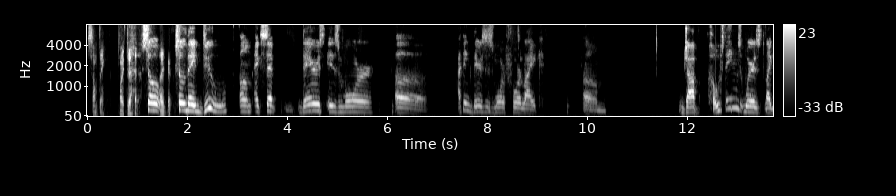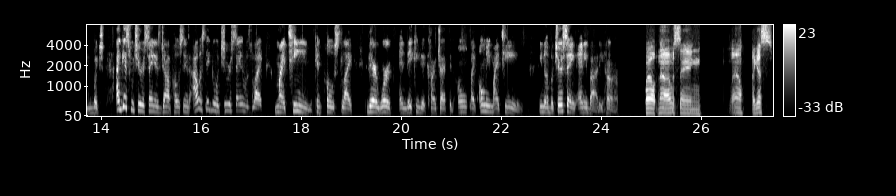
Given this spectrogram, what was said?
something like that. So Like so they do, um, except theirs is more uh I think theirs is more for like um job postings, whereas like which I guess what you were saying is job postings. I was thinking what you were saying was like my team can post like their work and they can get contracted on like only my team. You know, but you're saying anybody, huh? Well, no, I was saying, well, I guess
